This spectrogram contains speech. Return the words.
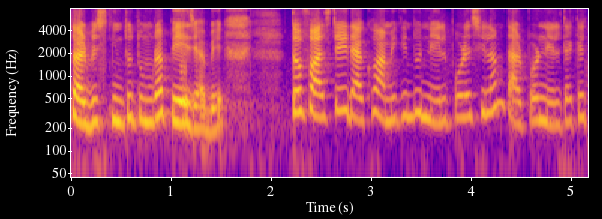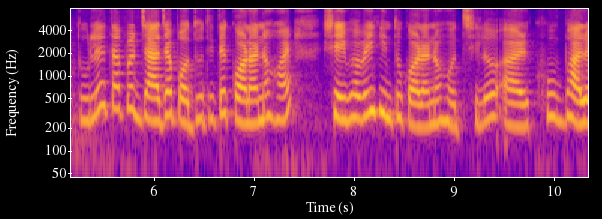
সার্ভিস কিন্তু তোমরা পেয়ে যাবে। তো ফার্স্টেই দেখো আমি কিন্তু নেল পরেছিলাম তারপর নেলটাকে তুলে তারপর যা যা পদ্ধতিতে করানো হয় সেইভাবেই কিন্তু করানো হচ্ছিল আর খুব ভালো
